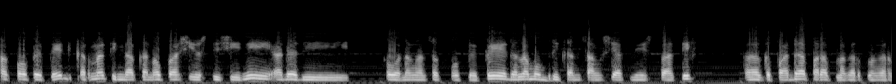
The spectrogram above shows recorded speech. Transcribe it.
Satpol PP karena tindakan operasi justisi ini ada di kewenangan Satpol PP dalam memberikan sanksi administratif uh, kepada para pelanggar-pelanggar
